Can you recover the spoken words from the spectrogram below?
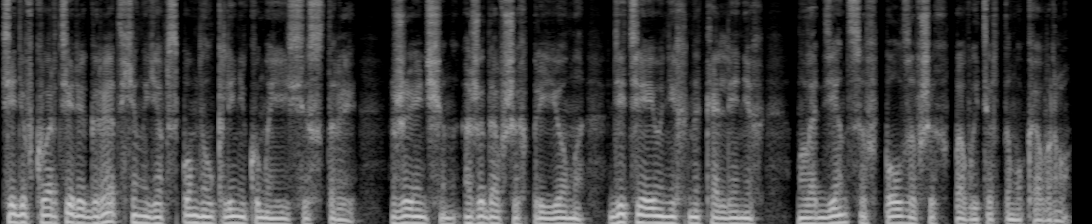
Сидя в квартире Гретхен, я вспомнил клинику моей сестры, женщин, ожидавших приема, детей у них на коленях, младенцев, ползавших по вытертому ковру.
